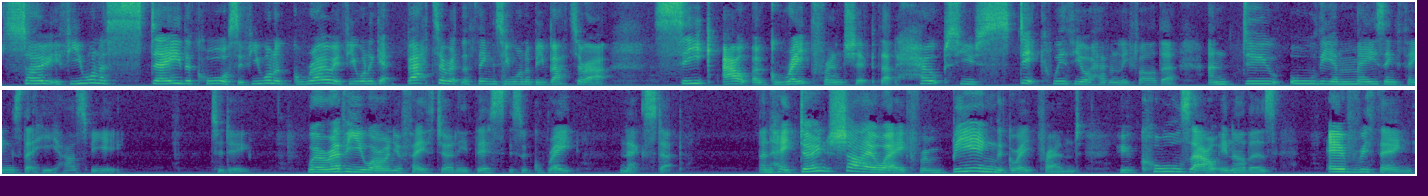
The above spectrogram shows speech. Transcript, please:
So, if you want to stay the course, if you want to grow, if you want to get better at the things you want to be better at, Seek out a great friendship that helps you stick with your Heavenly Father and do all the amazing things that He has for you to do. Wherever you are on your faith journey, this is a great next step. And hey, don't shy away from being the great friend who calls out in others everything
